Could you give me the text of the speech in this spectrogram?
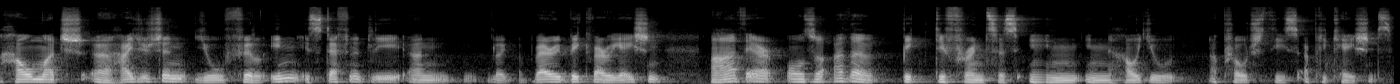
how much uh, hydrogen you fill in is definitely an like a very big variation. Are there also other big differences in in how you approach these applications?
